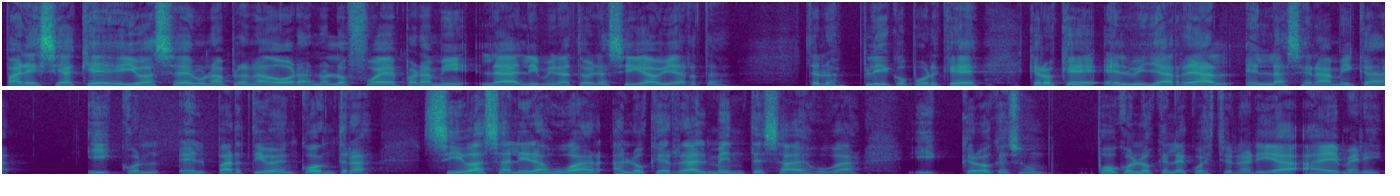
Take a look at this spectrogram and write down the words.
Parecía que iba a ser una planadora, no lo fue. Para mí la eliminatoria sigue abierta. Te lo explico por qué. Creo que el Villarreal en la cerámica y con el partido en contra sí va a salir a jugar a lo que realmente sabe jugar. Y creo que es un poco lo que le cuestionaría a Emery.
